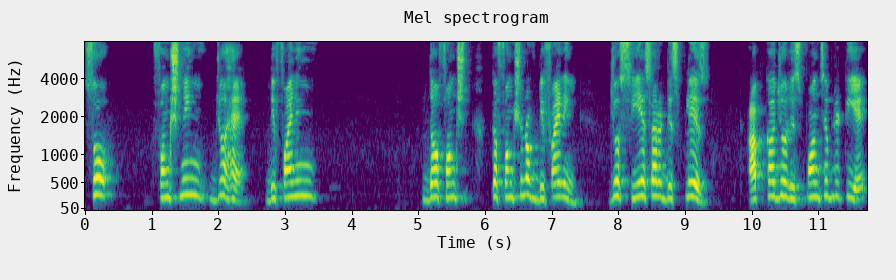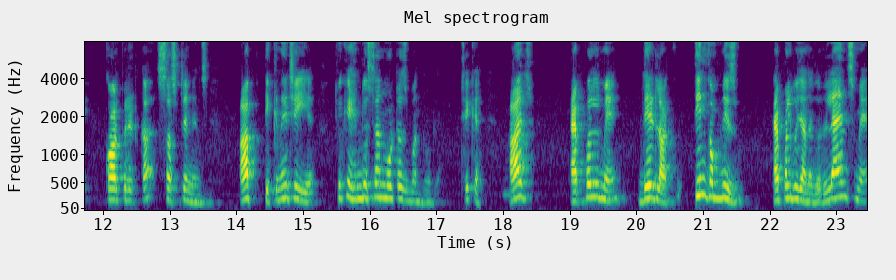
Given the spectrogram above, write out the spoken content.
सो फंक्शनिंग जो है defining the function the function of defining जो सी एस आर डिस्प्लेज आपका जो रिस्पॉन्सिबिलिटी है कॉरपोरेट का सस्टेनेंस आप टिकने चाहिए क्योंकि हिंदुस्तान मोटर्स बंद हो गए ठीक है? आज एप्पल में डेढ़ लाख, तीन कंपनीज़ एप्पल भी जाने दो। रिलायंस में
